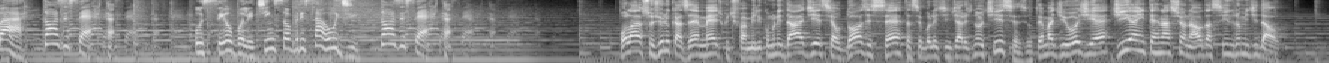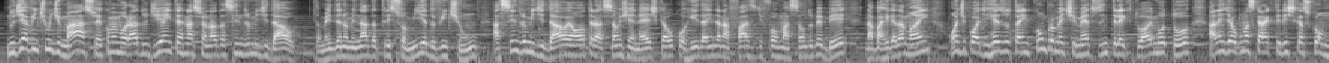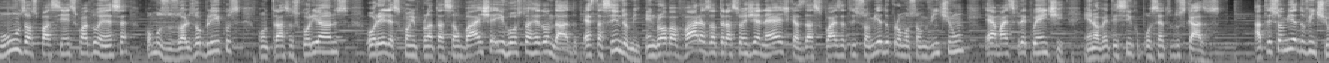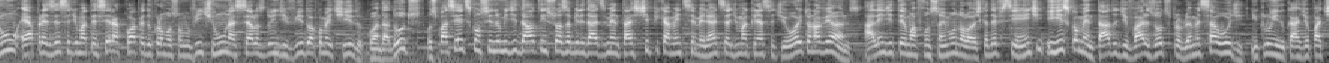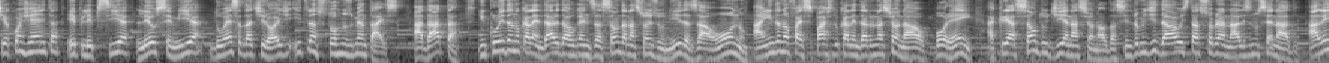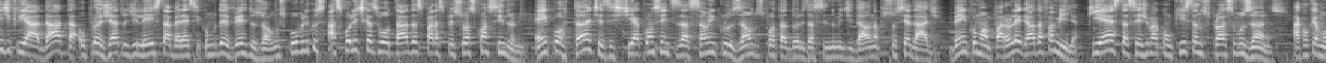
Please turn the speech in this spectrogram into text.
Ar, Dose Certa. O seu boletim sobre saúde. Dose Certa. Olá, eu sou Júlio Cazé, médico de família e comunidade, e esse é o Dose Certa, seu boletim diário de notícias. O tema de hoje é Dia Internacional da Síndrome de Down. No dia 21 de março é comemorado o Dia Internacional da Síndrome de Down. Também denominada trissomia do 21, a síndrome de Down é uma alteração genética ocorrida ainda na fase de formação do bebê na barriga da mãe, onde pode resultar em comprometimentos intelectual e motor, além de algumas características comuns aos pacientes com a doença, como os olhos oblíquos, com traços coreanos, orelhas com implantação baixa e rosto arredondado. Esta síndrome engloba várias alterações genéticas, das quais a trissomia do cromossomo 21 é a mais frequente, em 95% dos casos. A trissomia do 21 é a presença de uma terceira cópia do cromossomo 21 nas células do indivíduo acometido. Quando adultos, os pacientes com síndrome de Down têm suas habilidades mentais tipicamente semelhantes à de uma criança de 8 ou 9 anos, além de ter uma função imunológica deficiente e risco aumentado de vários outros problemas de saúde, incluindo cardiopatia congênita, epilepsia, leucemia, doença da tiroide e transtornos mentais. A data, incluída no calendário da Organização das Nações Unidas, a ONU, ainda não faz parte do calendário nacional. Porém, a criação do Dia Nacional da Síndrome de Down está sob análise no Senado. Além de criar a data, o projeto de lei estabelece como dever dos órgãos públicos as políticas voltadas para as pessoas com a síndrome. É importante existir a conscientização e inclusão dos portadores da síndrome de Down na sociedade, bem como amparo legal da família. Que esta seja uma conquista nos próximos anos. A qualquer momento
